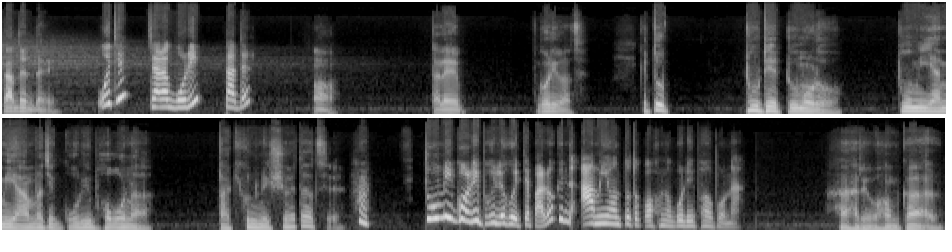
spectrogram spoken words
কাদের দেয়। ওই যে যারা গরিব তাদের। ও তাহলে গরিব আছে। কিন্তু টুডে টুমোরো তুমি আমি আমরা যে গরিব হব না তার কি কোনো নিশ্চয়তা আছে? তুমি গরিব হইলে হইতে পারো কিন্তু আমি অন্তত কখনো গরিব হব না। আরে অহংকার।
